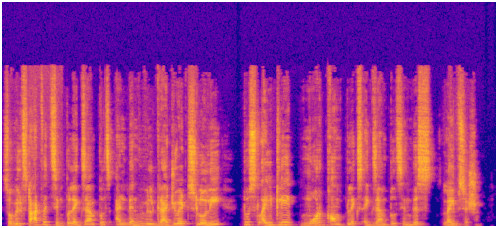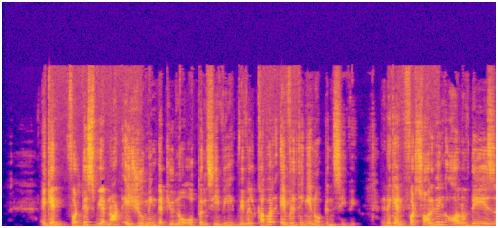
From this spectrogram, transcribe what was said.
So we'll start with simple examples and then we will graduate slowly to slightly more complex examples in this live session. Again, for this, we are not assuming that you know OpenCV. We will cover everything in OpenCV. And again, for solving all of these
